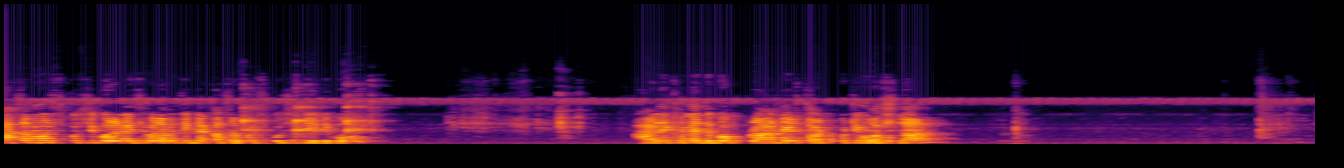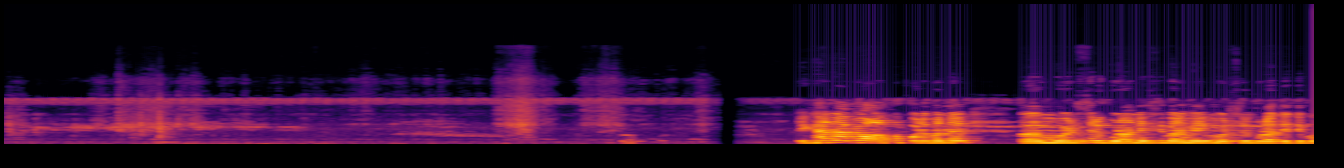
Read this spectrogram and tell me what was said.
কাঁচামরিচ কুচি করে নিয়েছি, এবার আমি তিনটা কাঁচামরিচ কুচি দিয়ে দিব। আর এখানে দেব প্রাণের চটপটি মশলা। এখানে আমি অল্প পরিমাণে মরিচের গুঁড়া নিয়েছি, এবার আমি এই মরিচের গুঁড়া দিয়ে দিব।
